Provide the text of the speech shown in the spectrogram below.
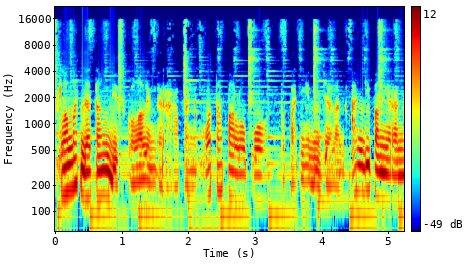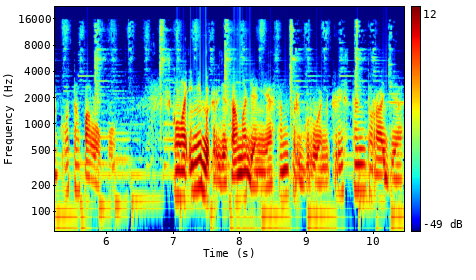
Selamat datang di Sekolah Lentera Harapan Kota Palopo, tepatnya di Jalan Andi Pangeran, Kota Palopo. Sekolah ini bekerja sama dengan Yayasan Perguruan Kristen Toraja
